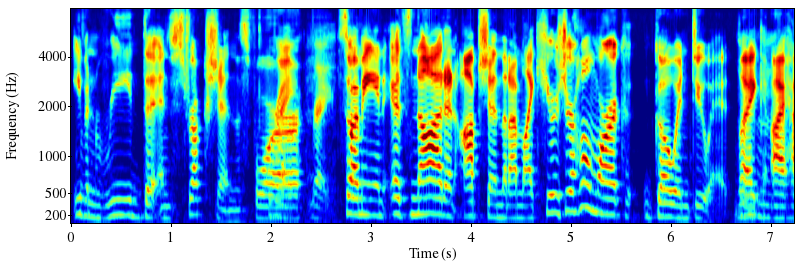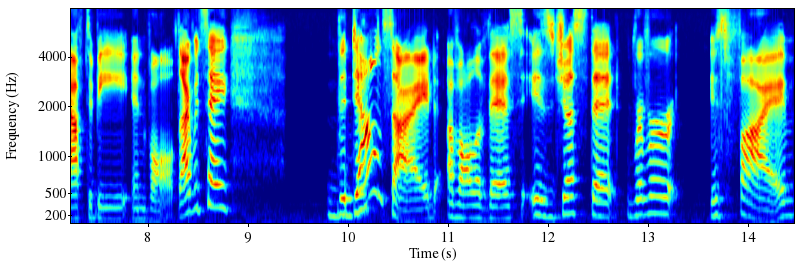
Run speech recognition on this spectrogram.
even read the instructions for Right, right. so i mean it's not an option that i'm like here's your homework go and do it. Like Mm-hmm. i have to be involved. I would say the downside of all of this is just that river is five.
